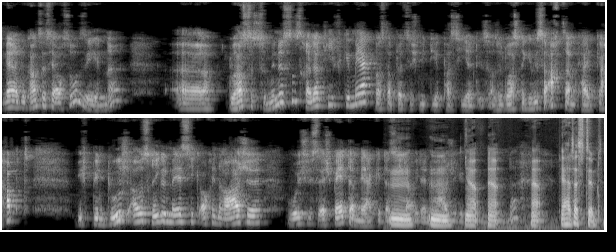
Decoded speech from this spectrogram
Lena, du kannst es ja auch so sehen, ne? Äh, du hast es zumindest relativ gemerkt, was da plötzlich mit dir passiert ist. Also du hast eine gewisse Achtsamkeit gehabt ich bin durchaus regelmäßig auch in Rage, wo ich es erst später merke, dass mm, ich da wieder in mm. Rage gekommen ja, bin. Ja, ne? ja. ja, das stimmt.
